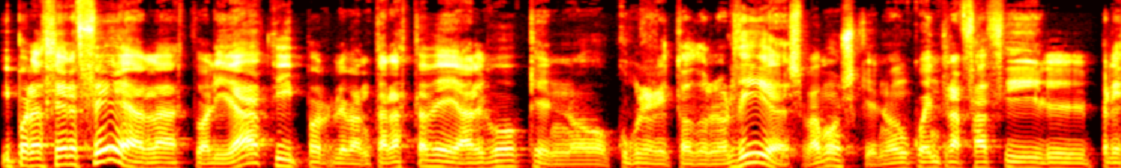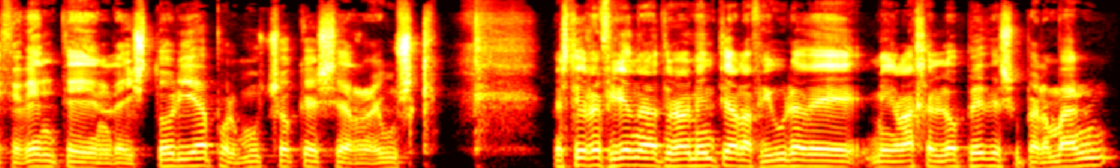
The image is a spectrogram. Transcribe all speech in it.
y por hacer fe a la actualidad y por levantar acta de algo que no ocurre todos los días, vamos, que no encuentra fácil precedente en la historia por mucho que se rebusque. Me estoy refiriendo naturalmente a la figura de Miguel Ángel López de Superman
